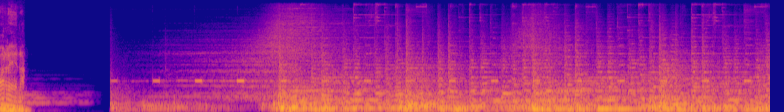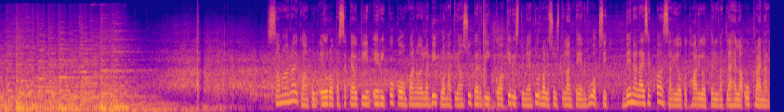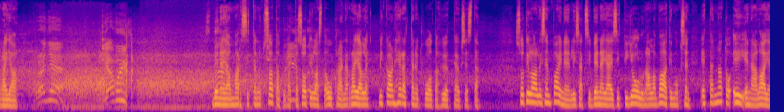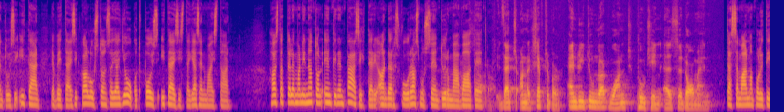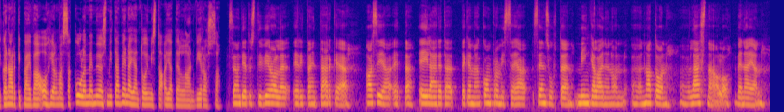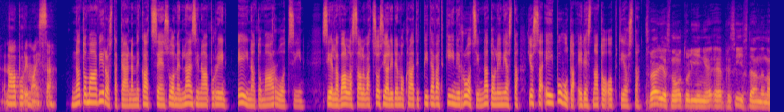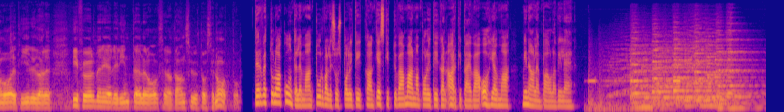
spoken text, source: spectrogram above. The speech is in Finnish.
Areena. Samaan aikaan kun Euroopassa käytiin eri kokoonpanoilla diplomatian superviikkoa kiristyneen turvallisuustilanteen vuoksi, venäläiset panssarijoukot harjoittelivat lähellä Ukrainan rajaa. Venäjä on marssittanut 100 000 sotilasta Ukrainan rajalle, mikä on herättänyt huolta hyökkäyksestä. Sotilaallisen paineen lisäksi Venäjä esitti joulun alla vaatimuksen, että NATO ei enää laajentuisi itään ja vetäisi kalustonsa ja joukot pois itäisistä jäsenmaistaan. Haastattelemani Naton entinen pääsihteeri Anders Fogh Rasmussen tyrmää vaateet. That's unacceptable and we do not want Putin as the doorman. Tässä maailmanpolitiikan arkipäivää ohjelmassa kuulemme myös, mitä Venäjän toimista ajatellaan Virossa. Se on tietysti Virolle erittäin tärkeä asia, että ei lähdetä tekemään kompromisseja sen suhteen, minkälainen on Naton läsnäolo Venäjän naapurimaissa. NATO-maa Virosta käännämme katseen Suomen länsinaapuriin, ei NATO-maa Ruotsiin. Siellä vallassa olevat sosiaalidemokraatit pitävät kiinni Ruotsin NATO-linjasta, jossa ei puhuta edes NATO-optiosta. Sveriges NATO-linje är precis den den har varit tidigare. Vi förbereder inte eller avser att ansluta oss till NATO. Tervetuloa kuuntelemaan turvallisuuspolitiikkaan keskittyvää maailmanpolitiikan arkipäivää ohjelmaa. Minä olen Paula Vileen.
